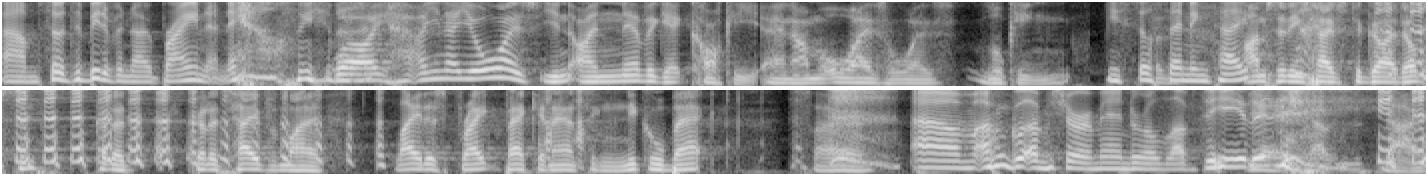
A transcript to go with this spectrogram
um, so it's a bit of a no brainer now. You know? Well, I, you know, you always, you know, I never get cocky and I'm always, always looking. you're still sending tapes. I'm sending tapes to Guy Dobson. got, a, got a tape of my latest breakback announcing Nickelback. So, Um, I'm, gl- I'm sure Amanda will love to hear yeah, that. no, no,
